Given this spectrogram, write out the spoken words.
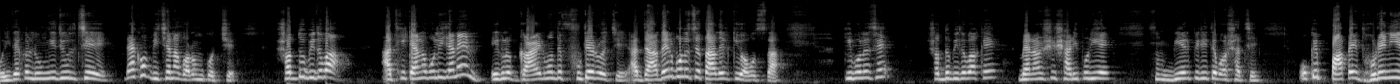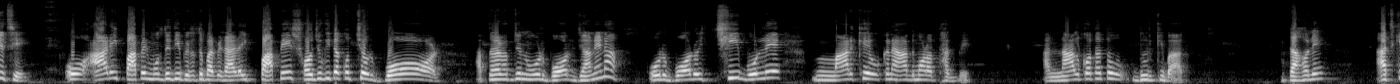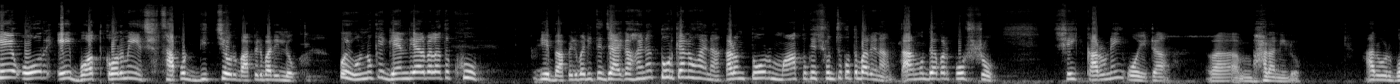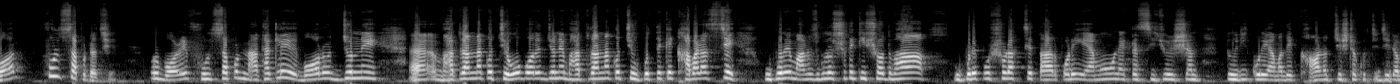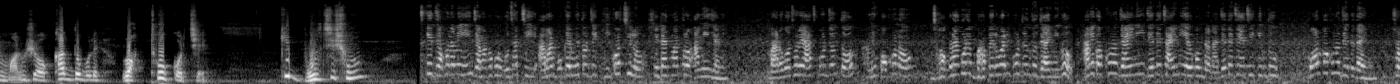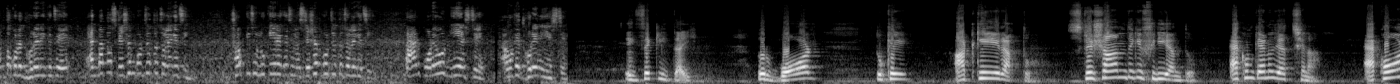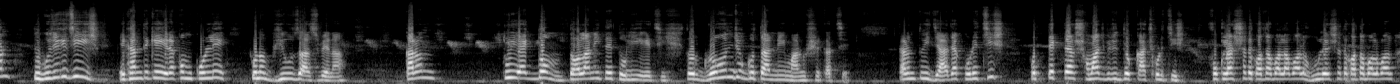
ওই দেখো লুঙ্গি ঝুলছে। দেখো বিছানা গরম করছে। সদ্য বিধবা, আজকে কেন বলি জানেন? এগুলো গায়ের মধ্যে ফুটে রয়েছে। আর যাদের বলেছে তাদের কি অবস্থা? কি বলেছে? সদ্য বিধবাকে বেনারসি শাড়ি পরিয়ে বিয়ের পিড়িতে বসাচ্ছে। ওকে পাপে ধরে নিয়েছে। ও আর এই পাপের মধ্যে দিয়ে বেরোতে পারবে না। আর এই পাপে সহযোগিতা করছে ওর বর। আপনারা ভাবছেন ওর বর জানে না? ওর বর ওই ছি বলে মার খেয়ে ওখানে আধমরা থাকবে। আর নাল কথা তো দূর কি বাদ তাহলে আজকে ওর এই বধ কর্মে সাপোর্ট দিচ্ছে ওর বাপের বাড়ির লোক। ওই অন্যকে জ্ঞান দেওয়ার বেলা তো খুব যে বাপের বাড়িতে জায়গা হয় না, তোর কেন হয় না? কারণ তোর মা তোকে সহ্য করতে পারে না। তার মধ্যে আবার পোষ্য। সেই কারণেই ও এটা ভাড়া নিল। আর ওর বর ফুল সাপোর্ট আছে। ওর বরের ফুল সাপোর্ট না থাকলে বর ওর জন্যে ভাত রান্না করছে, ও বরের জন্য ভাত রান্না করছে, উপর থেকে খাবার আসছে, উপরে মানুষগুলোর সাথে কি সদ্ভাব, উপরে পোষ্য রাখছে, তারপরে এমন একটা সিচুয়েশন তৈরি করে আমাদের খাওয়ানোর চেষ্টা করছে যেটা মানুষের অখাদ্য বলে রক্ত করছে। কি বলছি শুনুন? আমি আমার বুকের ভেতর যে কি করছিল, সেটা একমাত্র আমি জানি। বারো বছরে আজ পর্যন্ত আমি কখনো ঝগড়া করে বাপের বাড়ি পর্যন্ত যাইনি গো আমি কখনো যাইনি যেতে চাইনি এরকমটা না যেতে চেয়েছি কিন্তু বর কখনো যেতে দেয়নি শক্ত করে ধরে রেখেছে একবার তো স্টেশন পর্যন্ত চলে গেছি সবকিছু লুকিয়ে রেখেছিল স্টেশন পর্যন্ত চলে গেছি তারপরেও নিয়ে এসছে আমাকে ধরে নিয়ে এসছে এক্স্যাক্টলি তাই। তোর বর তোকে আটকে রাখতো, স্টেশন থেকে ফিরিয়ে আনতো। এখন কেন যাচ্ছে না? এখন তুই বুঝে গেছিস? এখান থেকে এরকম করলে কোনো ভিউজ আসবে না। কারণ তুই একদম তলানিতে তলিয়ে গেছিস। তোর গ্রহণযোগ্যতা নেই মানুষের কাছে। কারণ তুই যা যা করেছিস, প্রত্যেকটা সমাজ বিরুদ্ধ কাজ করেছিস। ফোকলার সাথে কথা বলা বল, হুলের সাথে কথা বলা বল,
